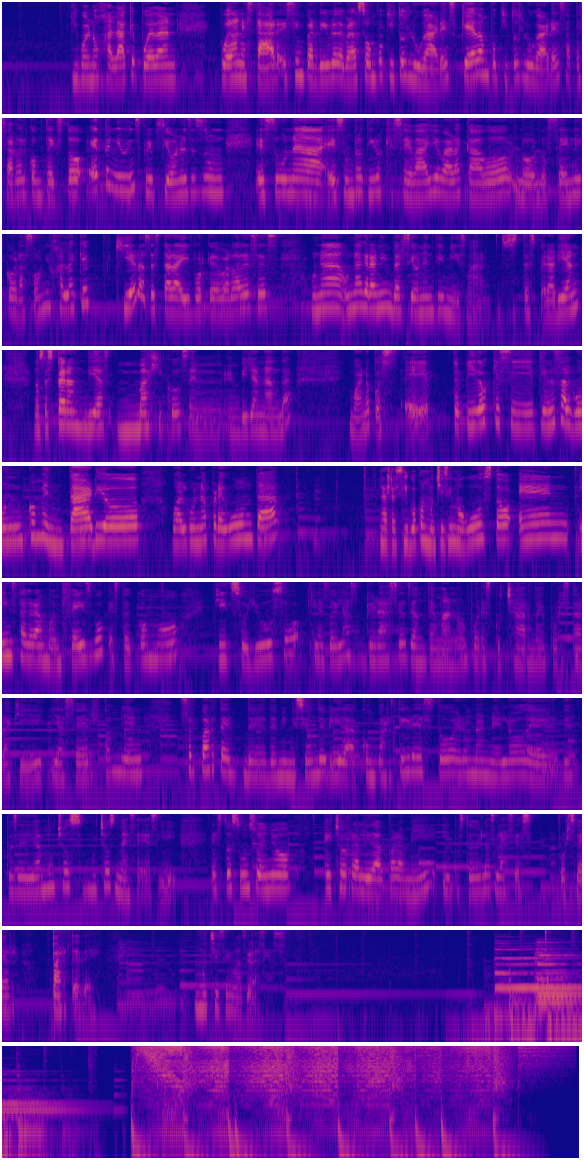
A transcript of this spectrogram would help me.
Y bueno, ojalá que puedan puedan estar, es imperdible, de verdad son poquitos lugares, quedan poquitos lugares, a pesar del contexto, he tenido inscripciones, es un, es una, es un retiro que se va a llevar a cabo, lo, lo sé en el corazón y ojalá que quieras estar ahí, porque de verdad esa es una, una gran inversión en ti misma. Entonces te esperarían, nos esperan días mágicos en, en Villa Nanda. Bueno, pues eh, te pido que si tienes algún comentario, o alguna pregunta, la recibo con muchísimo gusto en Instagram o en Facebook. Estoy como Kitsuyuso. Les doy las gracias de antemano por escucharme, por estar aquí y hacer también ser parte de, mi misión de vida. Compartir esto era un anhelo de, pues de ya muchos, muchos meses y esto es un sueño hecho realidad para mí y pues te doy las gracias por ser parte de. Muchísimas gracias.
